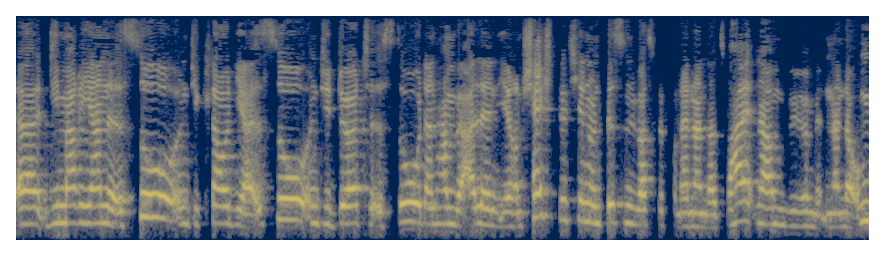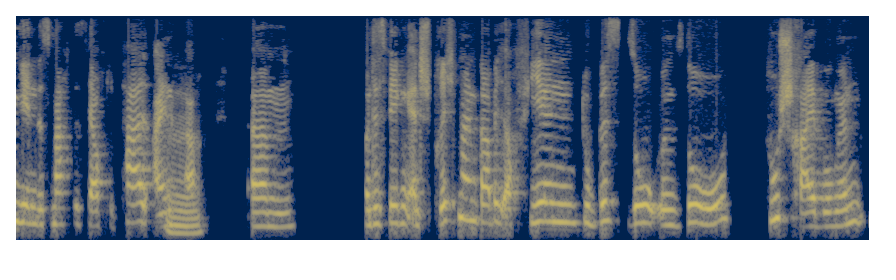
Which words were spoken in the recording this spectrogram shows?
äh, die Marianne ist so und die Claudia ist so und die Dörte ist so, dann haben wir alle in ihren Schächtelchen und wissen, was wir voneinander zu halten haben, wie wir miteinander umgehen. Das macht es ja auch total einfach. Mhm. Ähm, und deswegen entspricht man, glaube ich, auch vielen, du bist so und so Zuschreibungen,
